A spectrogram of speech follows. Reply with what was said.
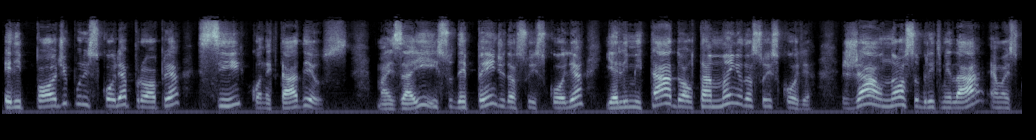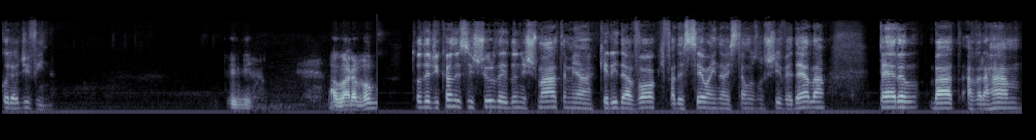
ele pode, por escolha própria, se conectar a Deus. Mas aí isso depende da sua escolha e é limitado ao tamanho da sua escolha. Já o nosso Brit Milá é uma escolha divina. Entendi. Agora vamos. Estou dedicando esse shur da Nishmat, minha querida avó, que faleceu, ainda estamos no chive dela. Perel Bat Avraham,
